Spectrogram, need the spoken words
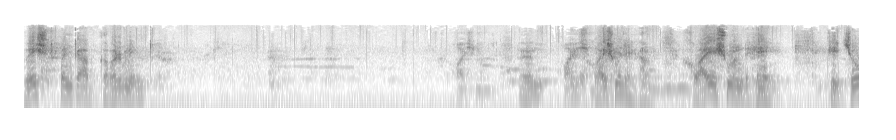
वेस्ट पंजाब गवर्नमेंट ख्वाहिशमंद है हाँ। ख्वाहिशमंद है कि जो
